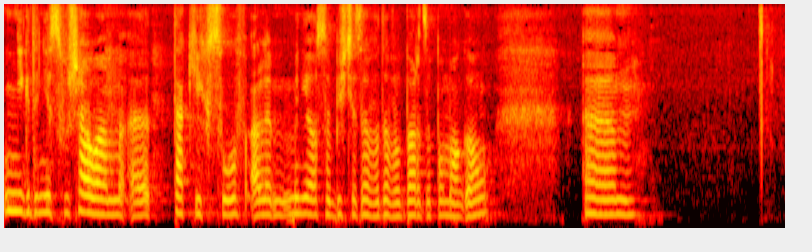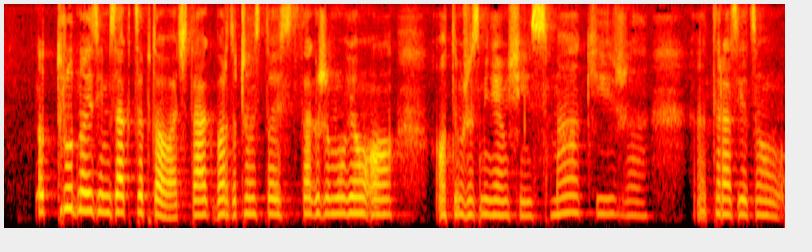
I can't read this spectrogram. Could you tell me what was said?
nigdy nie słyszałam e, takich słów, ale mnie osobiście zawodowo bardzo pomogą. No, trudno jest im zaakceptować, tak? Bardzo często jest tak, że mówią o, o tym, że zmieniają się im smaki, że e, teraz jedzą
